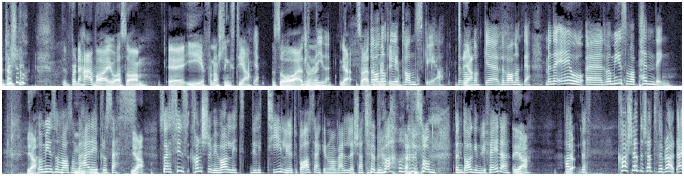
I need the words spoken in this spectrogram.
vær så ikke For det her var jo altså eh, i fornorskingstida. Ja. Så Midt i det. ja, så jeg Det var nok nok litt vanskelig, ja. Det var, Ja. nok, eh, det var nok det. Men det er jo eh, Det var mye som var pending. Ja. Det var mye som var sånn, det her er i prosess. Ja. Så jeg syns kanskje vi var litt, litt tidlig ute på avtrekkeren med å velge 6. februar. sånn den dagen vi feirer. ja. Ja. det, hva skjedde 6. februar? Nei,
